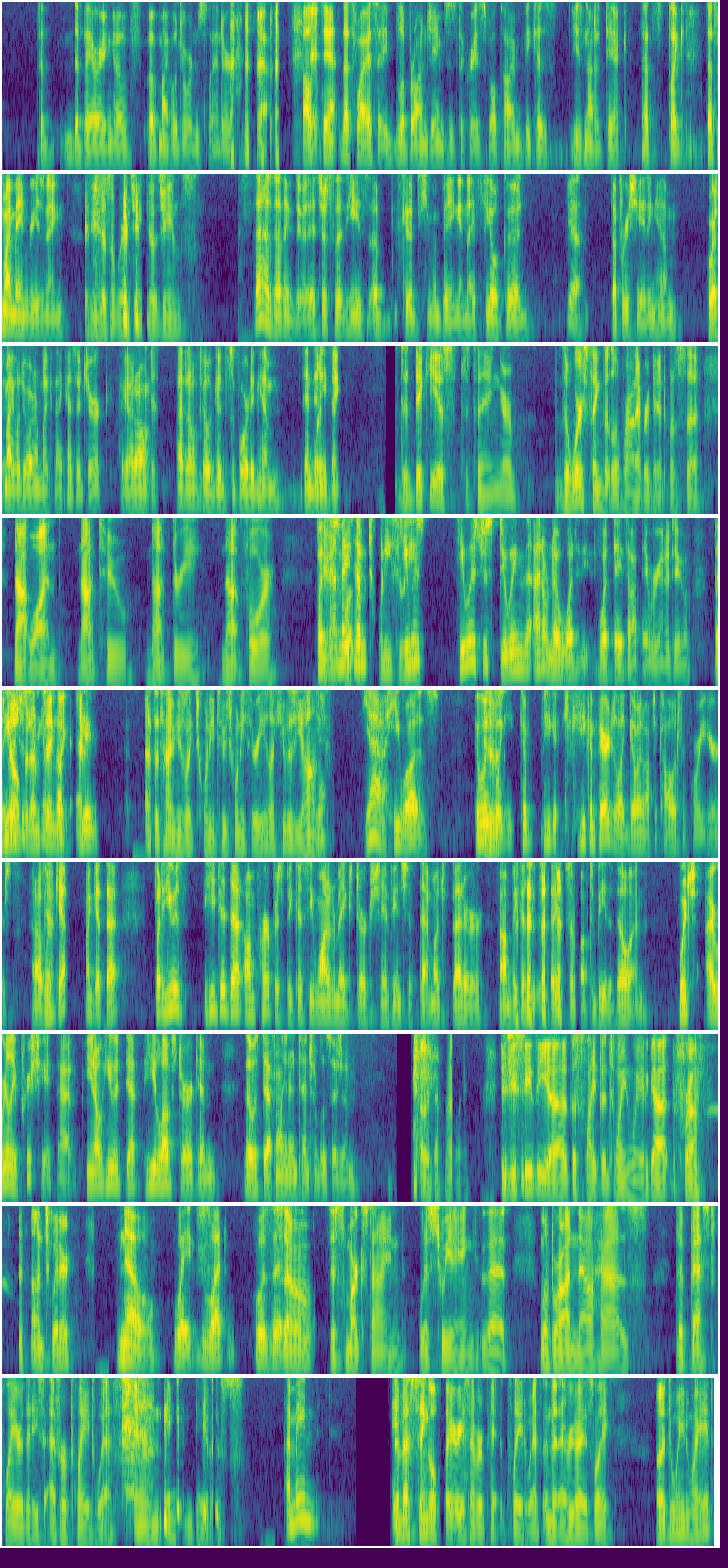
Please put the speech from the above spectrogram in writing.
the the bearing of of Michael Jordan slander. Yeah. I'll stand. That's why I say LeBron James is the greatest of all time because he's not a dick. That's like that's my main reasoning. And he doesn't wear JNCO jeans. That has nothing to do with it. It's just that he's a good human being and I feel good Yeah. appreciating him. Whereas Michael Jordan, I'm like that guy's a jerk. Like I don't. I don't feel good supporting him in What- anything. The dickiest thing, or the worst thing that LeBron ever did, was the not one, not two, not three, not four. But that made what, him like 23. he was he was just doing the I don't know what what they thought they were gonna do. But he No, was just but I'm saying, like, at- big- At the time, he was like 22, 23. Like he was young. Yeah. Yeah, he was. It was It was- like he, he he compared to like going off to college for four years, and I was Yeah. like, yeah, I get that. But he was he did that on purpose because he wanted to make Dirk's championship that much better, um, because he was setting himself up to be the villain, which I really appreciate that. You know, he was def- he loves Dirk, and that was definitely an intentional decision. Oh, definitely. Did you see the uh, the slight that Dwyane Wade got from on Twitter? No, wait, what, what was this? So this Marc Stein was tweeting that LeBron now has the best player that he's ever played with in Anthony Davis. I mean, The best single player he's ever pa- played with, and then everybody's like, "Oh, Dwyane Wade."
